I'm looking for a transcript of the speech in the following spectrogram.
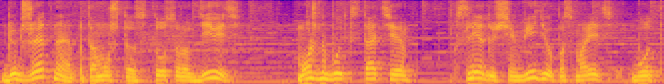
бюджетное, потому что 149 можно будет, кстати, в следующем видео посмотреть вот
